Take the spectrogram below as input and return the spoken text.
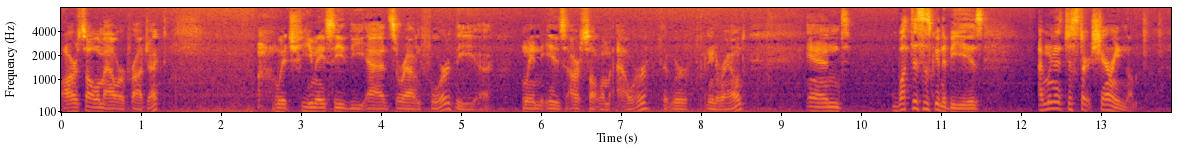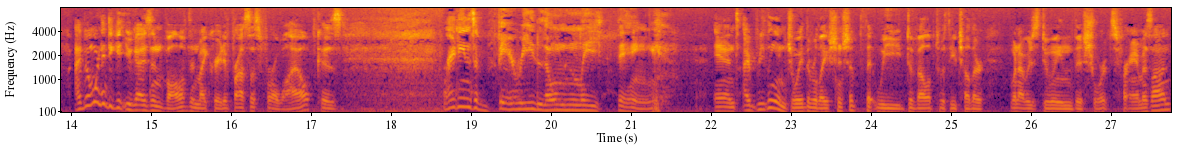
Our Solemn Hour project, which you may see the ads around for. The uh, when is Our Solemn Hour that we're putting around, and what this is going to be is I'm going to just start sharing them. I've been wanting to get you guys involved in my creative process for a while because writing is a very lonely thing. And I really enjoyed the relationship that we developed with each other when I was doing the shorts for Amazon.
